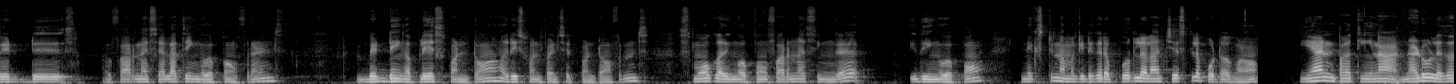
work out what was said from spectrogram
பெட்டு ஃபர்னஸ் எல்லாத்தையும் இங்கே வைப்போம் ஃப்ரெண்ட்ஸ் பெட்டு இங்கே ப்ளேஸ் பண்ணிட்டோம் ரீஸ்பாண்ட் பாயிண்ட் செட் பண்ணிட்டோம் ஃப்ரெண்ட்ஸ் ஸ்மோக்கர் இங்கே வைப்போம் ஃபர்னஸ் இங்கே இது இங்கே வைப்போம். நெக்ஸ்ட்டு நம்மக்கிட்ட இருக்கிற பொருளெல்லாம் செஸ்ட்டில் போட்டு வைக்கணும். ஏன்னு பார்த்தீங்கன்னா நடுவில் ஏதோ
